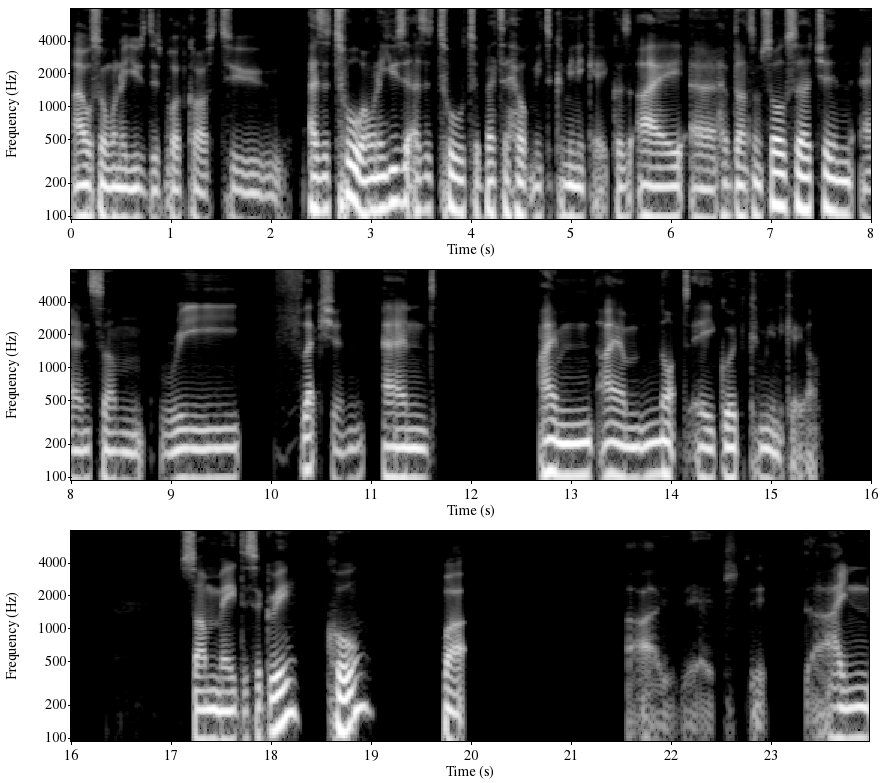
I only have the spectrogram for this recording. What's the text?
I also want to use this podcast to as a tool. I want to use it as a tool to better help me to communicate because I uh, have done some soul searching and some reflection, and I'm I am not a good communicator. Some may disagree. Cool, but I I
